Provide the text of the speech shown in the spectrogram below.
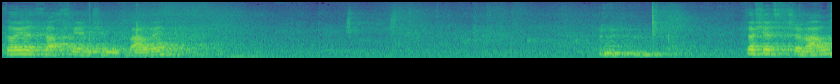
Kto jest za przyjęciem uchwały? Kto się wstrzymał?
